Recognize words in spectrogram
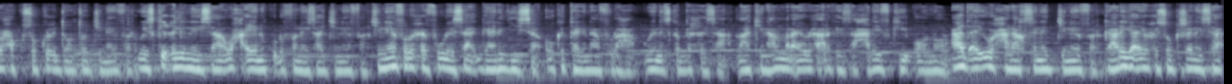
waxaa ku soo kici doonto jenefer way iska celinaysaa wax ayayna ku dhufanaysaa jenefer jenefer waxay fuulaysaa gaarigiisa oo ka taagnaa furaha wayna iska bixaysaa laakiin hal mar ay waxay arkaysaa xariifkii oo nool. Aad ay u xanaaqsaneed jenefer gaariga ay waxay soo gashanaysaa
